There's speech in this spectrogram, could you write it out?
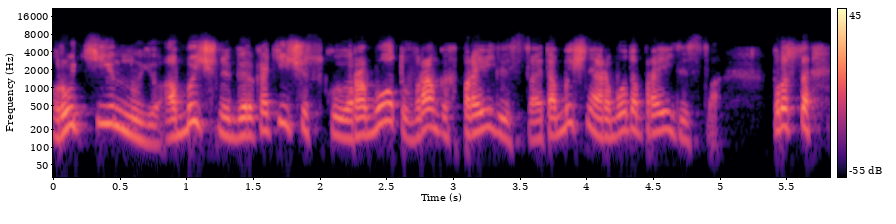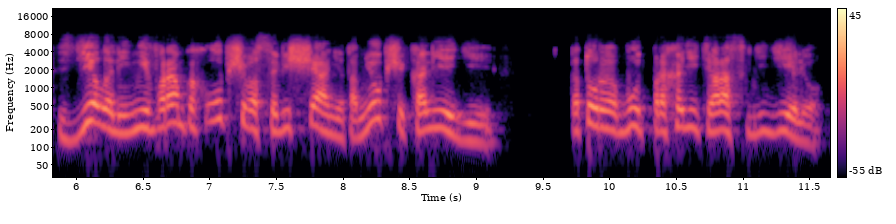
рутинную, обычную бюрократическую работу в рамках правительства. Это обычная работа правительства. Просто сделали не в рамках общего совещания, там не общей коллегии, которая будет проходить раз в неделю,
